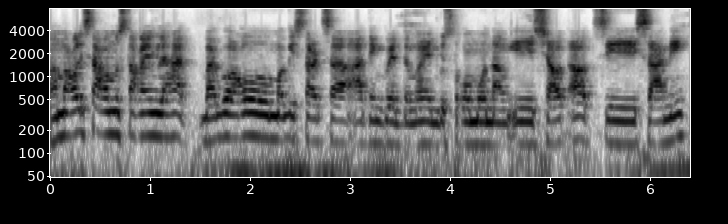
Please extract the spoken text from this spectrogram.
Mga makulista, kamusta kayong lahat? Bago ako mag-start sa ating kwento ngayon, gusto ko munang i-shout out si Sunny.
